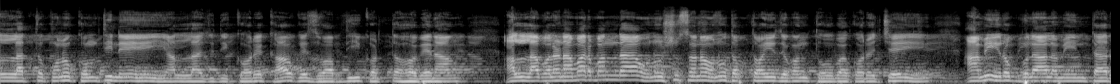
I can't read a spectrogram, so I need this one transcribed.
আল্লাহ তো কোনো কমতি নেই। আল্লাহ যদি করে, কাউকে জবাবদিহি করতে হবে না। আল্লাহ বলেন, আমার বান্দা অনুশোচনা অনুতপ্ত হয়ে যখন তৌবা করেছে আমি রব্বুল আলমিন তার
